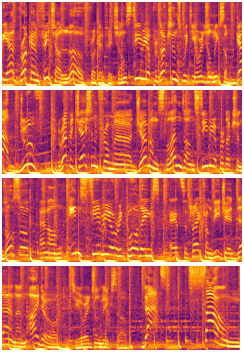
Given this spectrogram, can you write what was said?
We had Prok and Fitch. I love Prok and Fitch on Stereo Productions with the original mix of Got Groove. Reputation from uh, German Slant on Stereo Productions also. And on In Stereo Recordings, it's a track from DJ Dan and Ido. It's the original mix of That Sound.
